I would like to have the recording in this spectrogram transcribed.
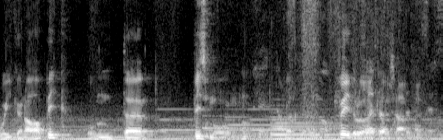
Ruhigen Abend und äh, bis morgen. Auf Wiedersehen, Herr Schaub.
